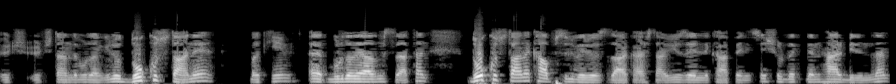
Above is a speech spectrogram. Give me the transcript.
3 3 tane de buradan geliyor. 9 tane bakayım. Evet burada da yazmış zaten. 9 tane kapsül veriyor size arkadaşlar 150 KP'nin için. Şuradakilerin her birinden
